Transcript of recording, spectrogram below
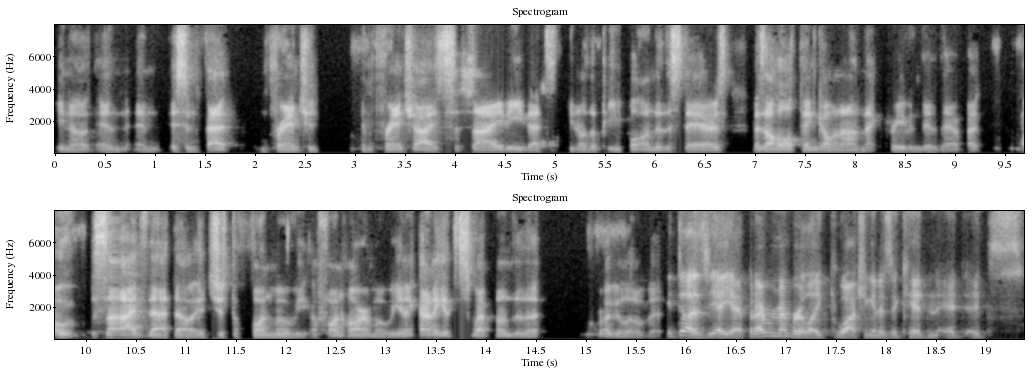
you know and and disenfranchise enfranchised society that's you know the people under the stairs. There's a whole thing going on that craven did there. But oh besides that though it's just a fun movie a fun horror movie and it kind of gets swept under the rug a little bit. It does, yeah, yeah. But I remember like watching it as a kid, and it, it's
